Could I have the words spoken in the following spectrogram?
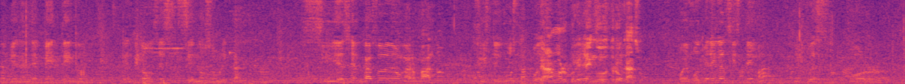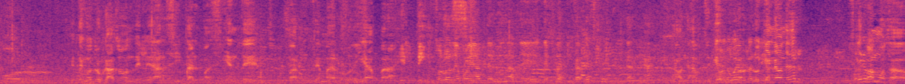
nos vienen de Petén, ¿no? entonces se nos sobrecarga. Si es el caso de don Armando, si usted gusta, podemos porque ver otro caso. Podemos ver en el sistema y pues por, por Tengo otro caso donde le dan cita al paciente para un tema de rodilla para el 20. Solo le voy a terminar de, de platicar de este. No le voy a ¿Lo platicar. tiene dónde ver? Si quiere No. vamos a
